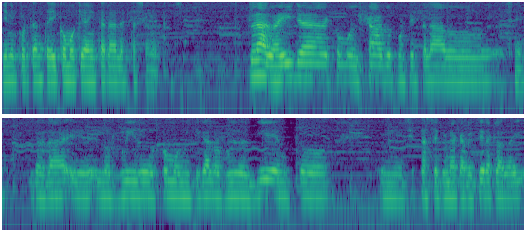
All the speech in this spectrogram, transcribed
Bien importante ahí cómo queda instalada la estación entonces. Claro, ahí ya como el hardware, cómo está instalado, ¿verdad? Eh, los ruidos, cómo mitigar los ruidos del viento, eh, si está cerca de una carretera, claro, ahí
